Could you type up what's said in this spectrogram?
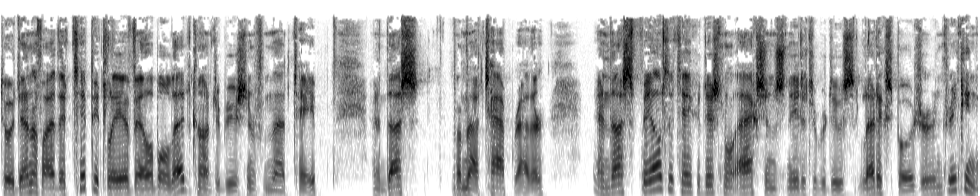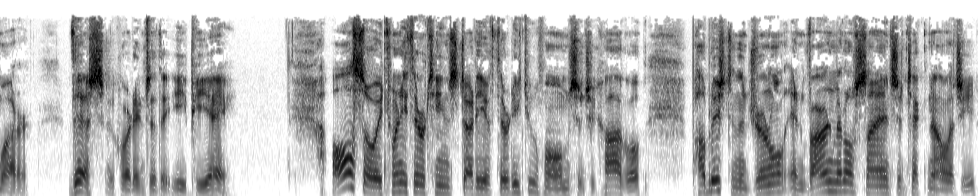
to identify the typically available lead contribution from that tape, and thus, from that tap rather, and thus fail to take additional actions needed to reduce lead exposure in drinking water. This, according to the EPA. Also, a 2013 study of 32 homes in Chicago, published in the journal Environmental Science and Technology,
